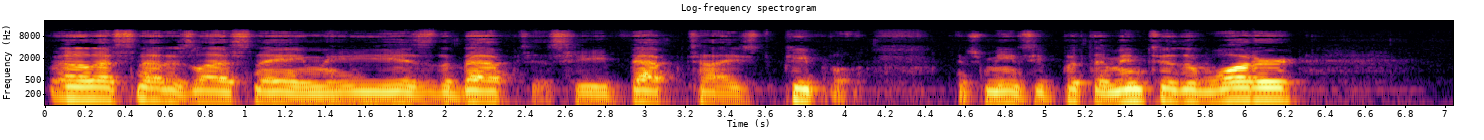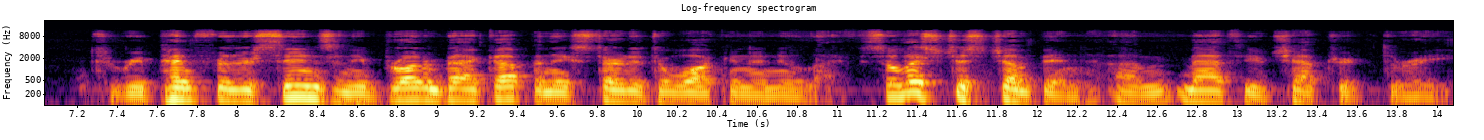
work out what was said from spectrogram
Well, that's not his last name. He is the Baptist. He baptized people, which means he put them into the water repent for their sins and he brought them back up and they started to walk in a new life. So let's just jump in. Um, Matthew chapter 3.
